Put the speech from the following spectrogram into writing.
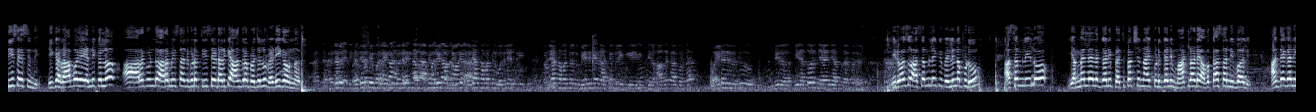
తీసేసింది. ఇక రాబోయే ఎన్నికల్లో ఆ అరగుండు అరమీసాన్ని కూడా తీసేయడానికి ఆంధ్ర ప్రజలు రెడీగా ఉన్నారు. ప్రజలు ప్రజలు అసెంబ్లీకి పంపిస్తే ప్రజా సమస్యలు వదిలేసి ప్రజా సమస్యలకు వేదికైన అసెంబ్లీకి మీరు హాజరు కాకుండా బయట తిరుగుతూ మీరు మీరు ఎంతవరకు న్యాయం చేస్తున్నారు ప్రజలకు? ఈ రోజు అసెంబ్లీకి వెళ్ళినప్పుడు అసెంబ్లీలో ఎమ్మెల్యేలకు గాని ప్రతిపక్ష నాయకుడికి గాని మాట్లాడే అవకాశాన్ని ఇవ్వాలి. అంతేగాని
